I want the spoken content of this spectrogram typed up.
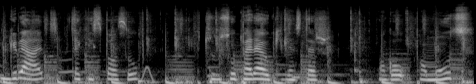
grać w taki sposób. Tu są perełki, więc też mogą pomóc.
